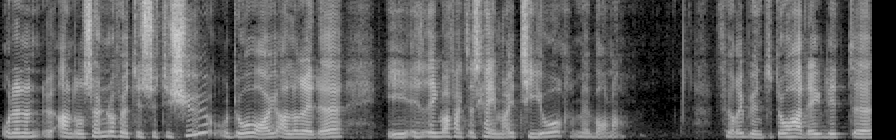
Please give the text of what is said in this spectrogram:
Og den andre sønnen var født i 77, og da var jeg allerede i Jeg var faktisk hjemme i ti år med barna. Før jeg begynte. Da hadde jeg litt eh,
